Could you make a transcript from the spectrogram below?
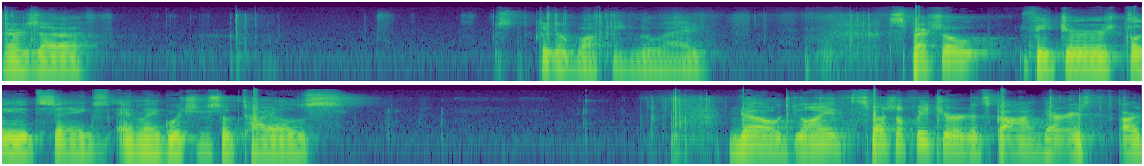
There's a sticker blocking the way. Special features, deleted scenes, and language and subtitles. No, the only special feature that's gone there is are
